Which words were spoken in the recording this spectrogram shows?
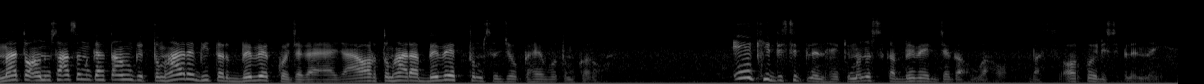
मैं तो अनुशासन कहता हूँ कि तुम्हारे भीतर विवेक को जगाया जाए और तुम्हारा विवेक तुमसे जो कहे वो तुम करो। एक ही डिसिप्लिन है कि मनुष्य का विवेक जगा हुआ हो, बस, और कोई डिसिप्लिन नहीं है।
